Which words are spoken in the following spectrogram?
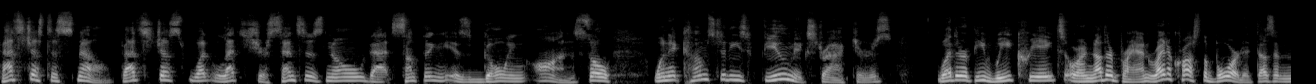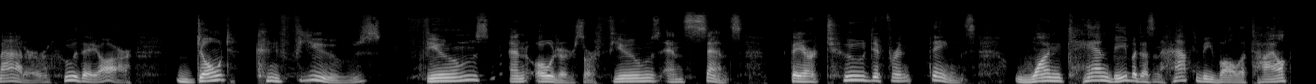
that's just a smell. That's just what lets your senses know that something is going on. So when it comes to these fume extractors, whether it be WeCreat's or another brand, right across the board, it doesn't matter who they are. Don't confuse fumes and odors or fumes and scents. They are two different things. One can be, but doesn't have to be volatile,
